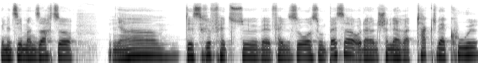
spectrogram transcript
Wenn jetzt jemand sagt so, ja, das Riff hättest du, wär, fällt so so besser oder ein schnellerer Takt wäre cool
